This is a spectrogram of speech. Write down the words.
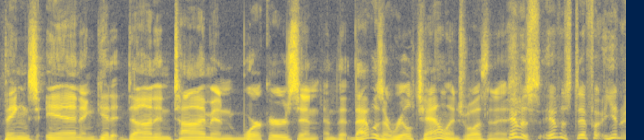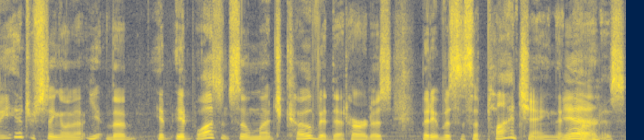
things in and get it done in time and workers and, and th- that was a real challenge wasn't it? It was it was difficult you know interesting on the it, it wasn't so much covid that hurt us but it was the supply chain that yeah. hurt us.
